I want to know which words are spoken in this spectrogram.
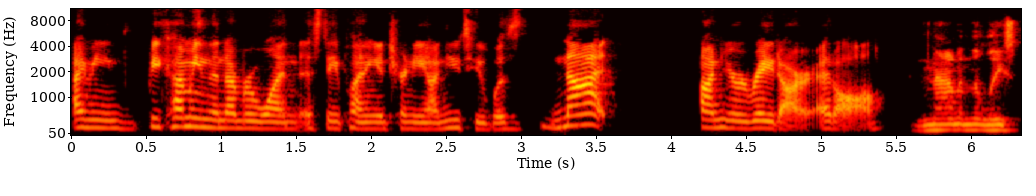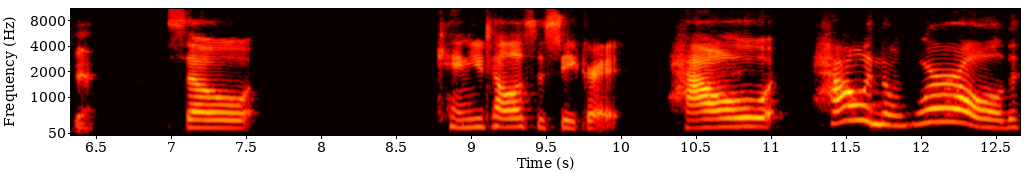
I mean, becoming the number one estate planning attorney on YouTube was not on your radar at all. Not in the least bit. So, can you tell us the secret? How how in the world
